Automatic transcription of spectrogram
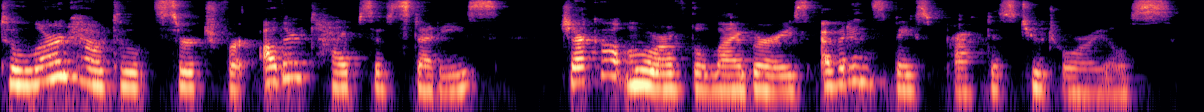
To learn how to search for other types of studies, Check out more of the library's evidence-based practice tutorials.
